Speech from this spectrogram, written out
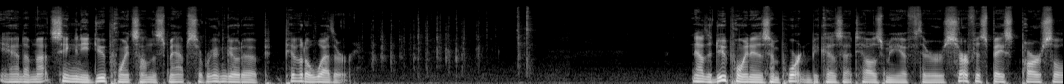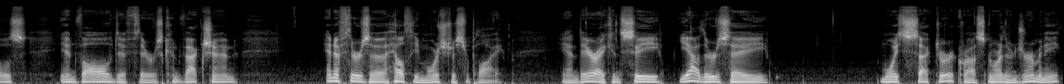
And I'm not seeing any dew points on this map, so we're going to go to pivotal weather. Now, the dew point is important because that tells me if there's surface-based parcels involved, if there's convection, and if there's a healthy moisture supply. And there I can see, yeah, there's a moist sector across northern Germany.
